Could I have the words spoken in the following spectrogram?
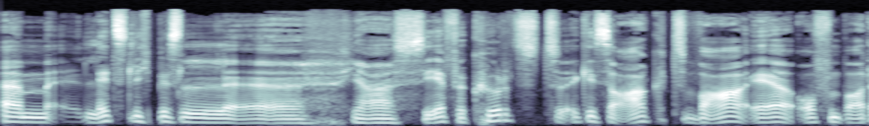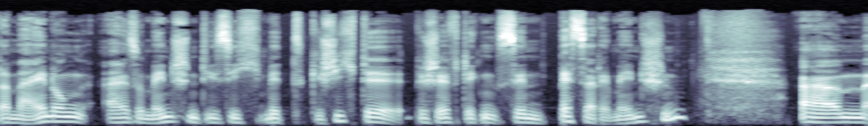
Ähm, letztlich ein bisschen, äh, ja, sehr verkürzt gesagt, war er offenbar der Meinung, also Menschen, die sich mit Geschichte beschäftigen, sind bessere Menschen. Ähm,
